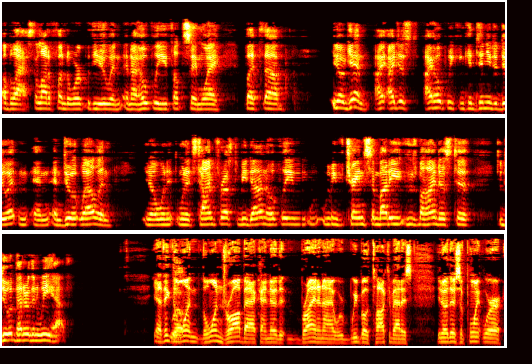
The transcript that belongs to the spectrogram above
a blast. A lot of fun to work with you, and, and I hopefully you felt the same way. But um, you know, again, I, I just I hope we can continue to do it and, and and do it well. And you know, when it when it's time for us to be done, hopefully we've trained somebody who's behind us to to do it better than we have. Yeah, I think well, the one the one drawback I know that Bryan and I were, we both talked about is, you know, there's a point where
